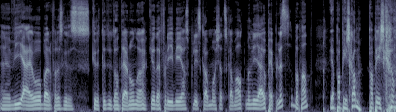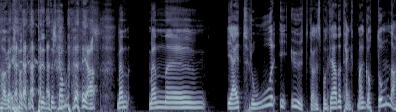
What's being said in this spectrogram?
Eh, vi er jo, bare for å skryte, skryte litt uten at det er noe, nå er ikke det fordi vi har spliskam og kjøttskam og alt, men vi er jo paperless, blant annet. Vi har papirskam. Papirskam har vi faktisk. Printerskam. ja. Men, men eh, jeg tror i utgangspunktet Jeg hadde tenkt meg godt om da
